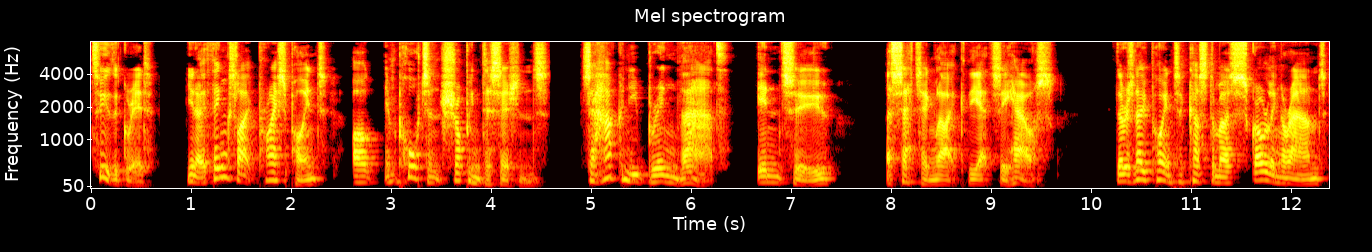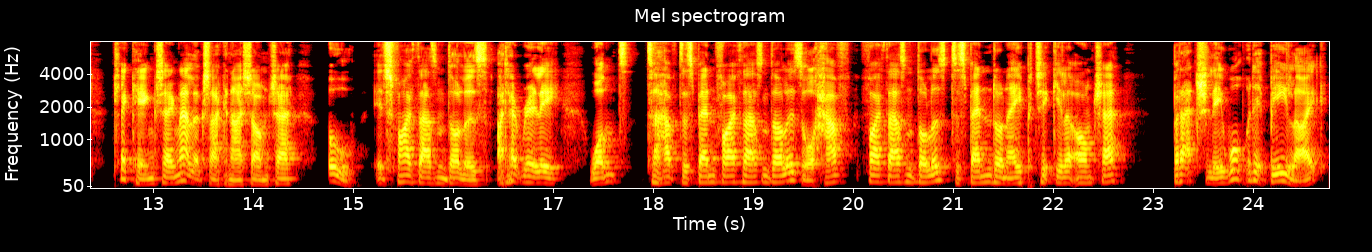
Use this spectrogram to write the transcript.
to the grid. You know, things like price point are important shopping decisions. So, how can you bring that into a setting like the Etsy house? There is no point a customer scrolling around, clicking, saying, That looks like a nice armchair. Oh, it's $5,000. I don't really want to have to spend $5,000 or have $5,000 to spend on a particular armchair. But actually, what would it be like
